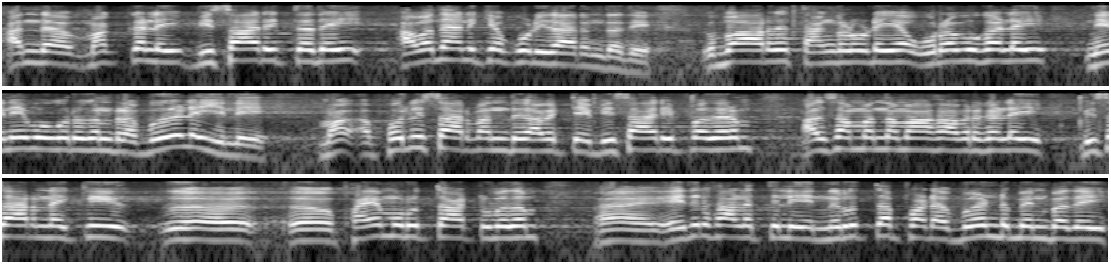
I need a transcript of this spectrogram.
அந்த மக்களை விசாரித்ததை அவதானிக்கக்கூடியதாக இருந்தது. இவ்வாறு தங்களுடைய உறவுகளை நினைவு கூறுகின்ற வேளையிலே ம- போலீசார் வந்து அவற்றை விசாரிப்பதும் அது சம்பந்தமாக அவர்களை விசாரணைக்கு பயமுறுத்தாட்டுவதும் எதிர்காலத்திலே நிறுத்தப்பட வேண்டும் என்பதை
